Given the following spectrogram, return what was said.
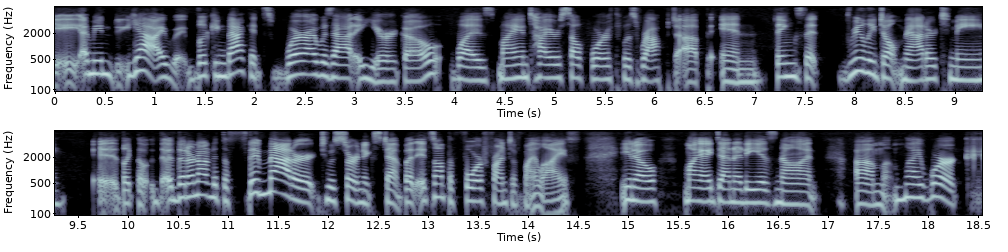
I mean, yeah, I, looking back, it's where I was at a year ago was my entire self worth was wrapped up in things that really don't matter to me Eh, like the, that are not at the they matter to a certain extent but it's not the forefront of my life you know my identity is not um, my work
